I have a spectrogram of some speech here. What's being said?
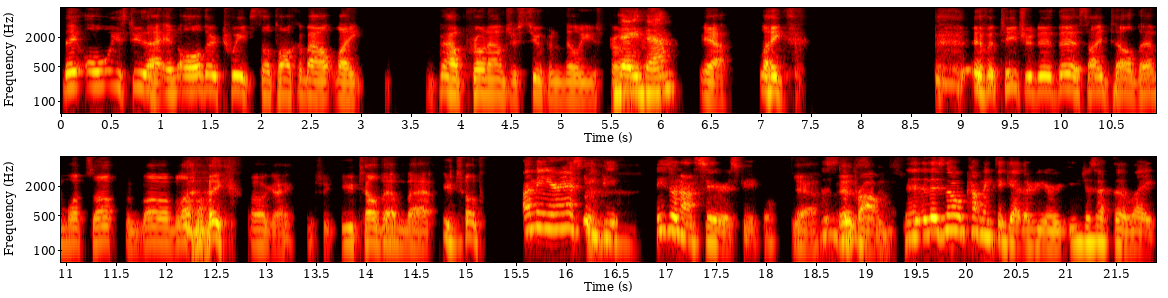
they always do that. In all their tweets they'll talk about like how pronouns are stupid and they'll use pronouns. they them? Yeah. Like if a teacher did this i'd tell them what's up and blah blah blah like okay you tell them that you tell them I mean, you're asking people. These are not serious people. Yeah, this is the problem. There's no coming together here. You just have to like.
